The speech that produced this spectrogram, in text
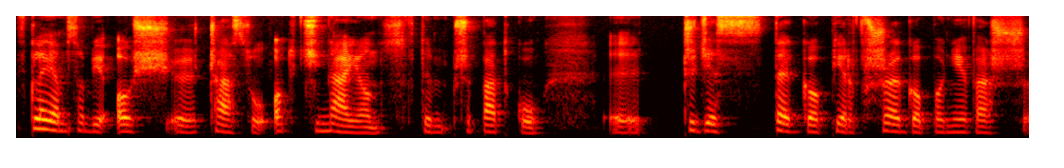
Wklejam sobie oś y, czasu, odcinając w tym przypadku y, 31, ponieważ y,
